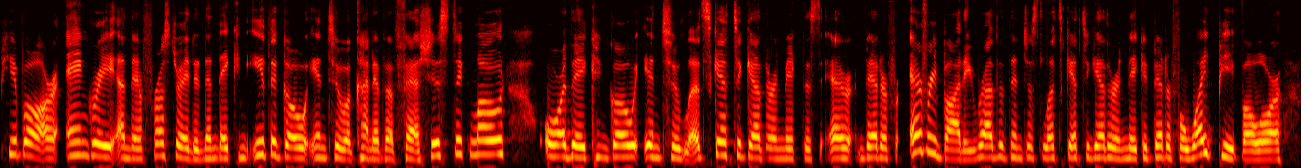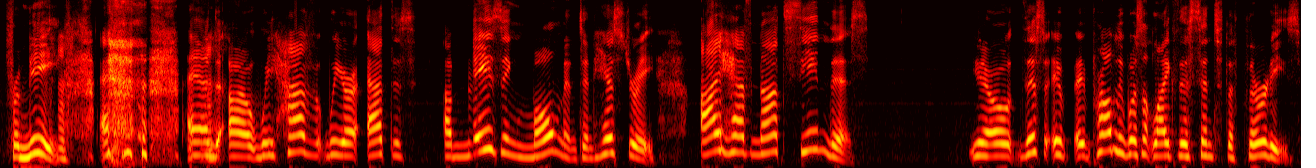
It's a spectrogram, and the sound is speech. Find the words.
People are angry and they're frustrated, and they can either go into a kind of a fascistic mode or they can go into let's get together and make this er- better for everybody rather than just let's get together and make it better for white people or for me. and uh, we have, we are at this amazing moment in history. I have not seen this. You know, this, it, it probably wasn't like this since the 30s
